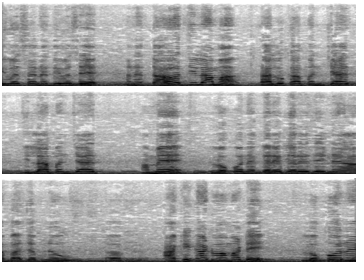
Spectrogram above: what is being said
દિવસે ને દિવસે. અને દાહોદ જિલ્લામાં તાલુકા પંચાયત, જિલ્લા પંચાયત, અમે લોકોને ઘરે ઘરે જઈને આ ભાજપને હાંકી કાઢવા માટે લોકોને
